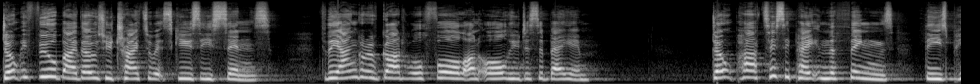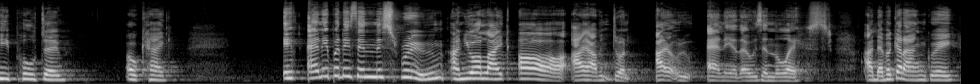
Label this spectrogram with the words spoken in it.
Don't be fooled by those who try to excuse these sins, for the anger of God will fall on all who disobey him. Don't participate in the things these people do. Okay. If anybody's in this room and you're like, oh, I haven't done, I don't do any of those in the list. I never get angry.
